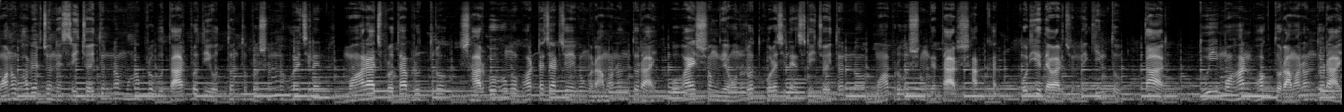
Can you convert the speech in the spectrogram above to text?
মনোভাবের জন্য শ্রী চৈতন্য মহাপ্রভু তার প্রতি অত্যন্ত প্রসন্ন হয়েছিলেন। মহারাজ প্রতাপ প্রতাপরুদ্র সার্বভৌম ভট্টাচার্য এবং রামানন্দ রায় উভয়ের সঙ্গে অনুরোধ করেছিলেন শ্রী চৈতন্য মহাপ্রভুর সঙ্গে তার সাক্ষাৎ করিয়ে দেওয়ার জন্য। কিন্তু তার দুই মহান ভক্ত রামানন্দ রায়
